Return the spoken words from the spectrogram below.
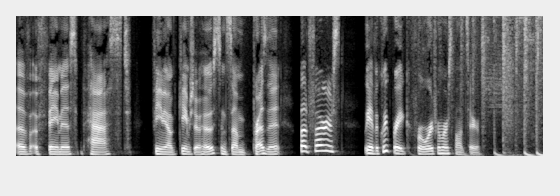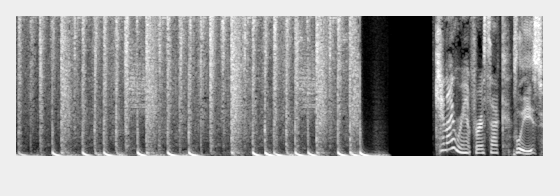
of a famous past female game show hosts and some present. But first, we have a quick break for a word from our sponsor. Can I rant for a sec? Please.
